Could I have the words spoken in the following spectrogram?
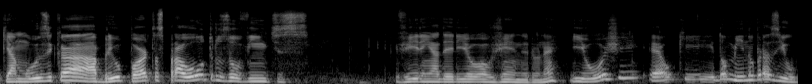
que a música abriu portas para outros ouvintes virem aderir ao gênero, né? E hoje é o que domina o Brasil.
